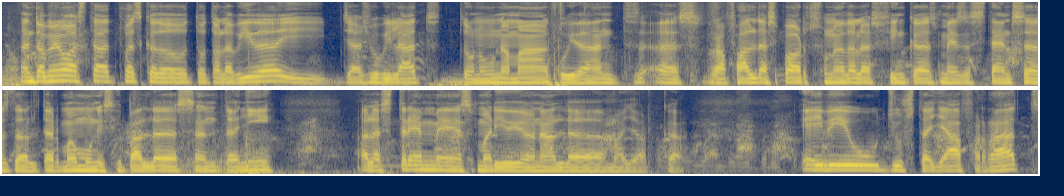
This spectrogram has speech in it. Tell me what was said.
No. En Tomeu ha estat pescador tota la vida i ja jubilat dona una mà cuidant el Rafal d'Esports, una de les finques més extenses del terme municipal de Santanyí, a l'extrem més meridional de Mallorca. Ell viu just allà, ferrat,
